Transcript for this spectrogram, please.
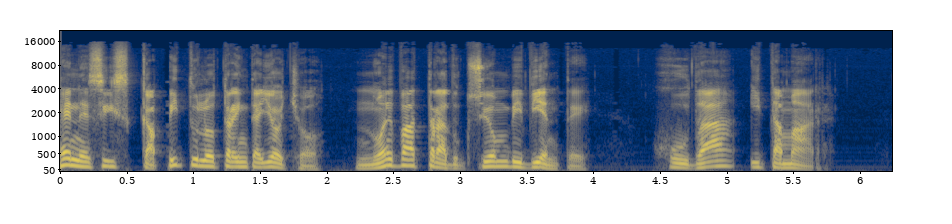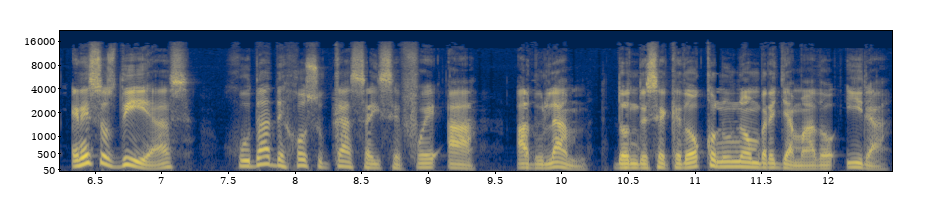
Génesis capítulo 38, nueva traducción viviente. Judá y Tamar. En esos días, Judá dejó su casa y se fue a Adulam, donde se quedó con un hombre llamado Ira.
